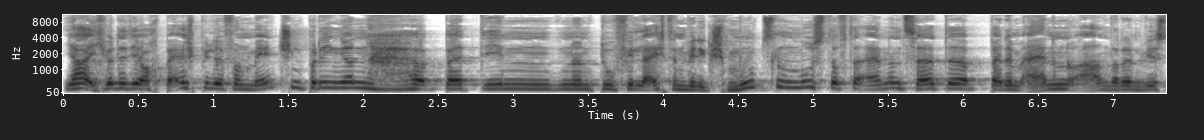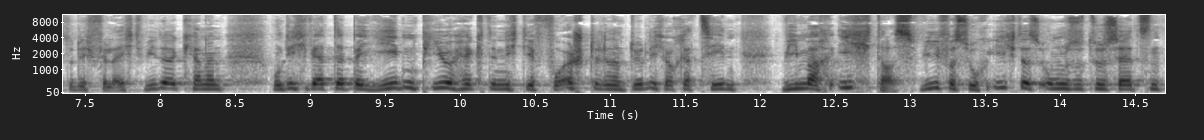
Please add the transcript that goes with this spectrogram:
Ja, ich werde dir auch Beispiele von Menschen bringen, bei denen du vielleicht ein wenig schmunzeln musst auf der einen Seite, bei dem einen oder anderen wirst du dich vielleicht wiedererkennen und ich werde dir bei jedem Biohack, den ich dir vorstelle, natürlich auch erzählen, wie mache ich das, wie versuche ich das umzusetzen.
